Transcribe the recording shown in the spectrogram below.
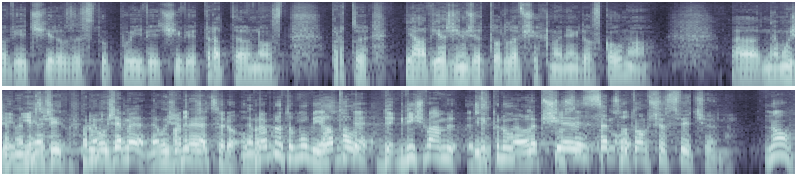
uh, větší rozestupují, větší větratelnost, protože já věřím, že tohle všechno někdo zkoumá. Eh, nemůžeme Věř, měřit. Promiňte, nemůžeme, nemůžeme, pane předsedo, opravdu tomu věříte, to, když vám řeknu... Lepší se, jsem co, o tom přesvědčen. No,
